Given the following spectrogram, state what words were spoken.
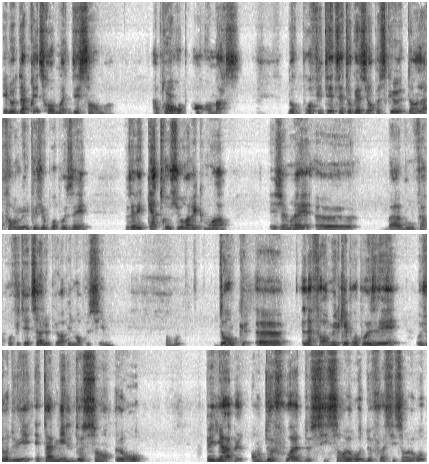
et l'autre d'après sera au mois de décembre. Après, on reprend en mars. Donc, profitez de cette occasion parce que dans la formule que je vais vous proposer, vous avez quatre jours avec moi et j'aimerais euh, bah, vous faire profiter de ça le plus rapidement possible. Mhm. Donc, euh, la formule qui est proposée aujourd'hui est à 1200 euros, payable en deux fois de 600 euros, deux fois 600 euros,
